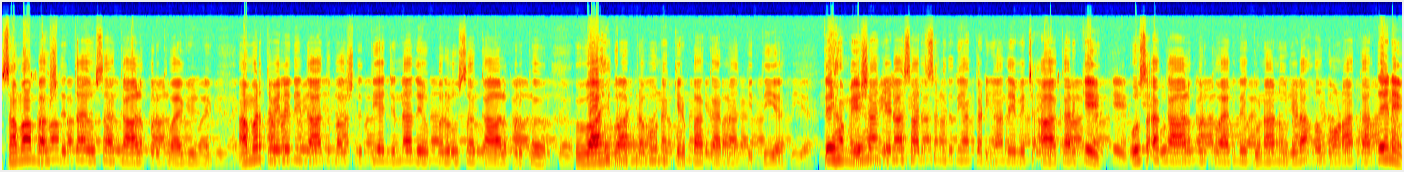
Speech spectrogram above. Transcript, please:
ਸਮਾਂ ਬਖਸ਼ ਦਿੱਤਾ ਹੈ ਉਸ ਅਕਾਲ ਪੁਰਖ ਵਾਹਿਗੁਰੂ ਨੇ। ਅੰਮ੍ਰਿਤ ਵੇਲੇ ਦੀ ਦਾਤ ਬਖਸ਼ ਦਿੱਤੀ ਹੈ, ਜਿਨ੍ਹਾਂ ਦੇ ਉੱਪਰ ਉਸ ਅਕਾਲ ਪੁਰਖ ਵਾਹਿਗੁਰੂ ਪ੍ਰਭੂ ਨੇ ਕਿਰਪਾ ਕਰਨਾ ਕੀਤੀ ਹੈ। ਤੇ ਹਮੇਸ਼ਾ ਜਿਹੜਾ ਸਾਧ ਸੰਗਤ ਦੀਆਂ ਘੜੀਆਂ ਦੇ ਵਿੱਚ ਆ ਕਰਕੇ ਉਸ ਅਕਾਲ ਪੁਰਖ ਵਾਹਿਗੁਰੂ ਦੇ ਗੁਣਾਂ ਨੂੰ ਜਿਹੜਾ ਉਹ ਗਾਉਣਾ ਕਰਦੇ ਨੇ।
